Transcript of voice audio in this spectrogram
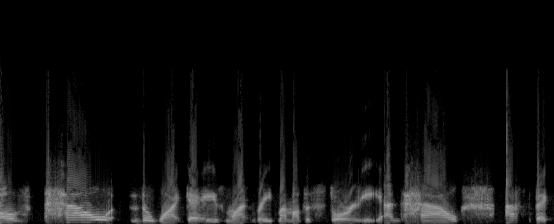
of how the white gaze might read my mother's story and how aspects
